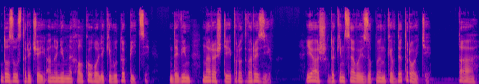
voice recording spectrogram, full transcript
до зустрічей анонімних алкоголіків у топіці, де він нарешті протверезів, і аж до кінцевої зупинки в Детройті, та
